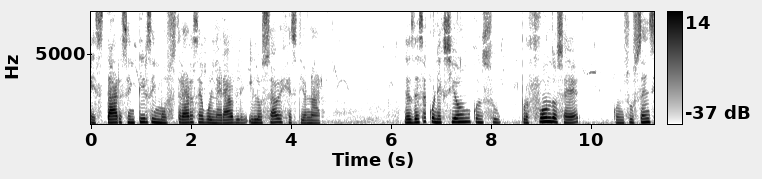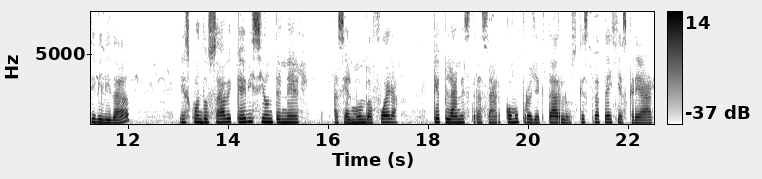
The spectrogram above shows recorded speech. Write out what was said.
estar, sentirse y mostrarse vulnerable y lo sabe gestionar. Desde esa conexión con su profundo ser, con su sensibilidad, es cuando sabe qué visión tener hacia el mundo afuera, qué planes trazar, cómo proyectarlos, qué estrategias crear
